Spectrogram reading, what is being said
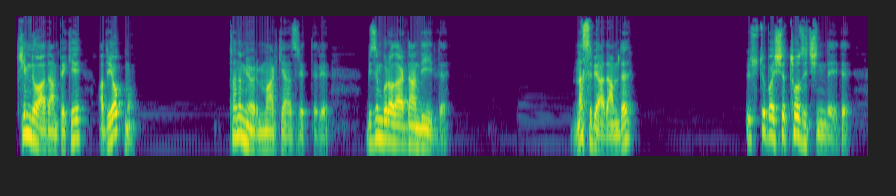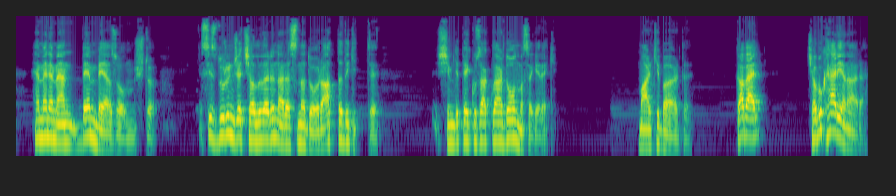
''Kimdi o adam peki? Adı yok mu?'' ''Tanımıyorum Marki Hazretleri.'' Bizim buralardan değildi. Nasıl bir adamdı? Üstü başı toz içindeydi. Hemen hemen bembeyaz olmuştu. Siz durunca çalıların arasına doğru atladı gitti. Şimdi pek uzaklarda olmasa gerek. Marki bağırdı. Gabel, çabuk her yana ara.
